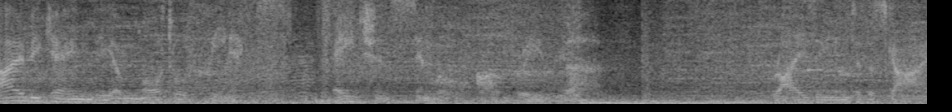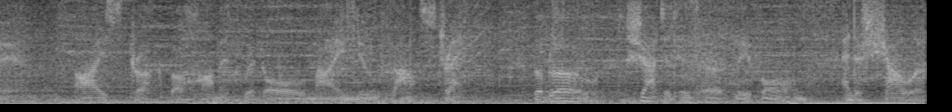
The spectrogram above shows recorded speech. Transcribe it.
I became the immortal phoenix, ancient symbol of rebirth. Rising into the sky, I struck Bahamut with all my newfound strength. The blow shattered his earthly form, and a shower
